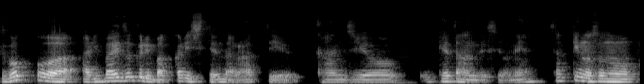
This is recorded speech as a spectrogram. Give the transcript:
すごくこうアリバイ作りばっかりしてんだなっていう感じを受けたんですよね。さっきのその、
